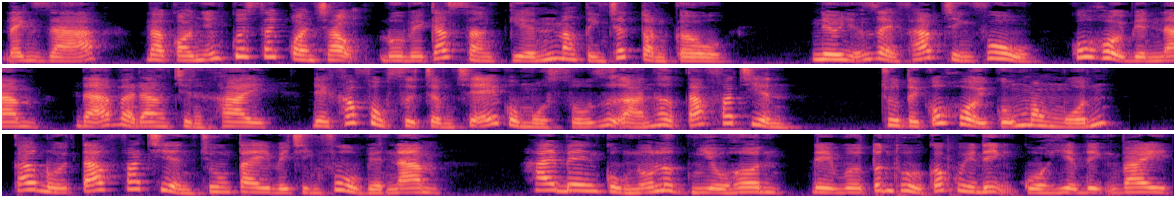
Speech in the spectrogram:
đánh giá và có những quyết sách quan trọng đối với các sáng kiến mang tính chất toàn cầu, nêu những giải pháp chính phủ, Quốc hội Việt Nam đã và đang triển khai để khắc phục sự chậm trễ của một số dự án hợp tác phát triển. Chủ tịch Quốc hội cũng mong muốn các đối tác phát triển chung tay với chính phủ Việt Nam, hai bên cùng nỗ lực nhiều hơn để vừa tuân thủ các quy định của hiệp định vay,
